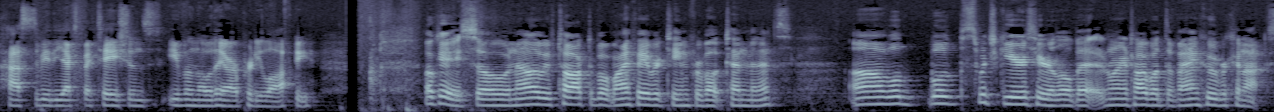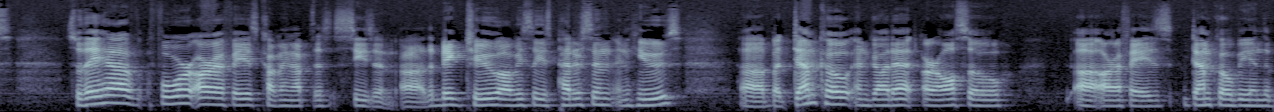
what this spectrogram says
has to be the expectations, even though they are pretty lofty. Okay, so now that we've talked about my favorite team for about ten minutes, uh, we'll we'll switch gears here a little bit, and we're going to talk about the Vancouver Canucks. So they have four RFAs coming up this season. Uh, the big two, obviously, is Pettersson and Hughes, uh, but Demko and Gaudette are also uh, RFAs. Demko being the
